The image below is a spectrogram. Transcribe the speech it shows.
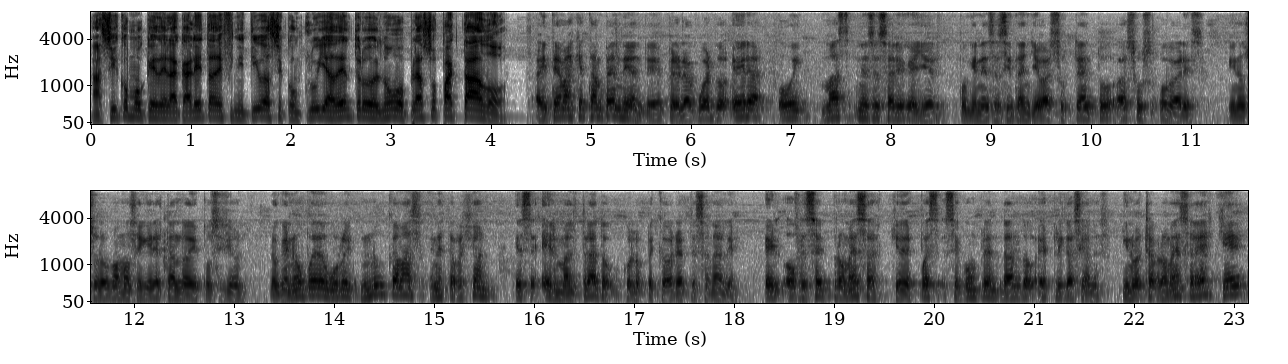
así como que de la caleta definitiva se concluya dentro del nuevo plazo pactado. Hay temas que están pendientes, pero el acuerdo era hoy más necesario que ayer, porque necesitan llevar sustento a sus hogares y nosotros vamos a seguir estando a disposición. Lo que no puede ocurrir nunca más en esta región es el maltrato con los pescadores artesanales, el ofrecer promesas que después se cumplen dando explicaciones. Y nuestra promesa es que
